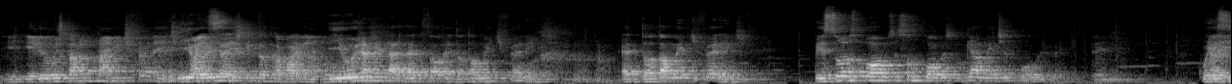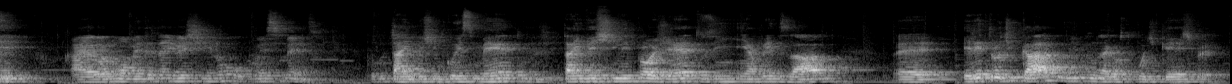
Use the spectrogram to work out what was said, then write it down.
E ele hoje tá num time diferente. E o hoje- que ele tá trabalhando. E hoje a mentalidade é totalmente diferente. É totalmente diferente. Pessoas pobres só são pobres porque a mente é pobre, velho. Entendi. Conheci. Aí, aí agora no momento ele tá investindo o conhecimento. Tá dia. investindo em conhecimento, Entendi. tá investindo em projetos, em, em aprendizado. É, ele entrou de cara comigo no negócio do podcast, velho.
